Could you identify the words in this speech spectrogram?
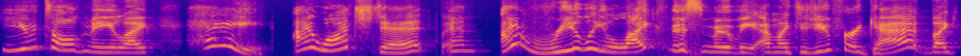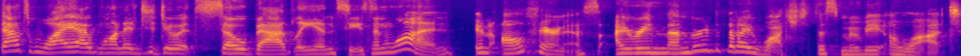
you told me, like, hey, I watched it and I really like this movie. I'm like, did you forget? Like, that's why I wanted to do it so badly in season one. In all fairness, I remembered that I watched this movie a lot.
